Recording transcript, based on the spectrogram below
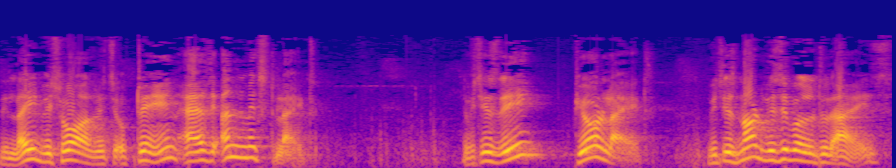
the light which was which obtained as the unmixed light, which is the pure light, which is not visible to the eyes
